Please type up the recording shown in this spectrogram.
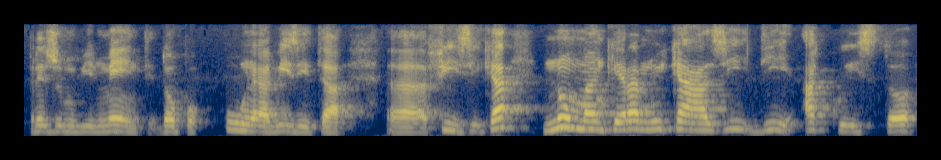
presumibilmente dopo una visita uh, fisica, non mancheranno i casi di acquisto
